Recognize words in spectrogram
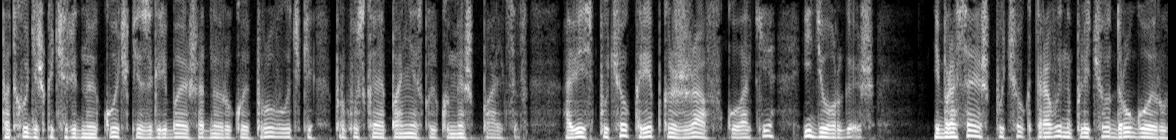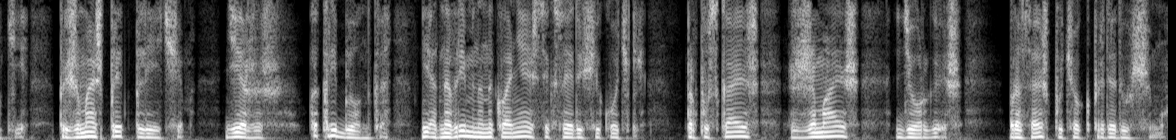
Подходишь к очередной кочке, загребаешь одной рукой проволочки, пропуская по нескольку меж пальцев, а весь пучок крепко сжав в кулаке и дергаешь. И бросаешь пучок травы на плечо другой руки, прижимаешь предплечьем, держишь, как ребенка, и одновременно наклоняешься к следующей кочке. Пропускаешь, сжимаешь, дергаешь, бросаешь пучок к предыдущему.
